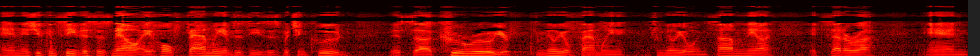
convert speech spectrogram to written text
And as you can see, this is now a whole family of diseases which include this uh, kuru, your familial family, familial insomnia, etc., and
